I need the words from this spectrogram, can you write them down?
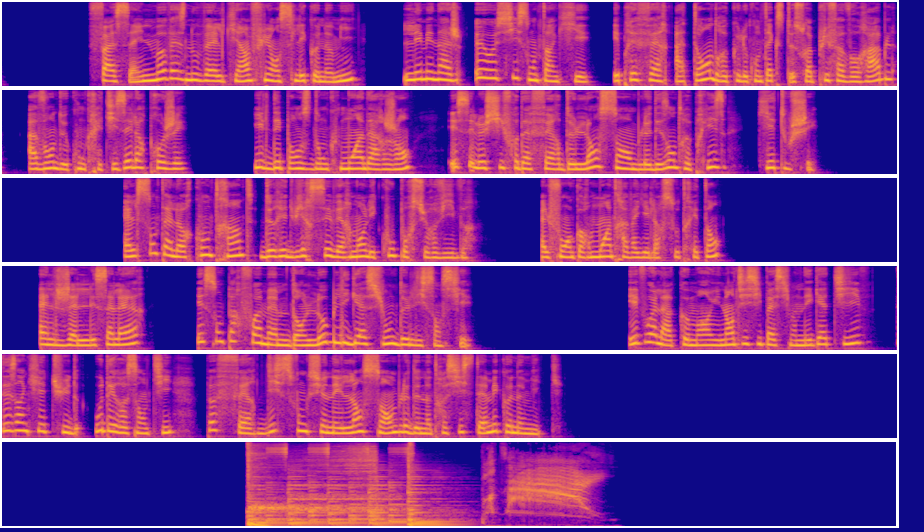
Face à une mauvaise nouvelle qui influence l'économie, les ménages eux aussi sont inquiets et préfèrent attendre que le contexte soit plus favorable avant de concrétiser leur projet. Ils dépensent donc moins d'argent et c'est le chiffre d'affaires de l'ensemble des entreprises qui est touché. Elles sont alors contraintes de réduire sévèrement les coûts pour survivre. Elles font encore moins travailler leurs sous-traitants. Elles gèlent les salaires et sont parfois même dans l'obligation de licencier. Et voilà comment une anticipation négative, des inquiétudes ou des ressentis peuvent faire dysfonctionner l'ensemble de notre système économique.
